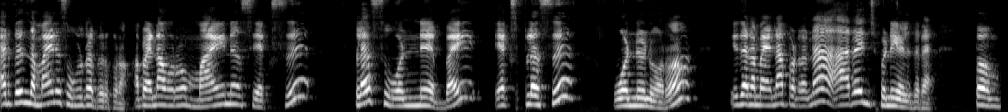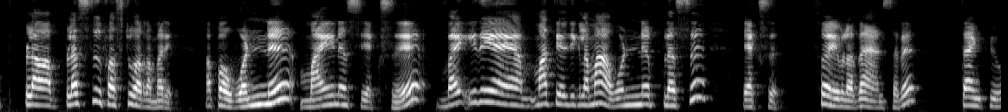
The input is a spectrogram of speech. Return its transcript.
அடுத்தது இந்த மைனஸ் உள்ள பெருக்கிறோம் அப்போ என்ன வரும்? மைனஸ் எக்ஸு ப்ளஸ் ஒன்று பை எக்ஸ் ப்ளஸ்ஸு ஒன்றுன்னு வரும். இதை நம்ம என்ன பண்ணுறோன்னா அரேஞ்ச் பண்ணி எழுதுகிறேன் இப்போ ப்ள ப்ளஸ்ஸு ஃபஸ்ட்டு வர்ற மாதிரி. அப்போ ஒன்று மைனஸ் எக்ஸு பை இதையே மாற்றி எழுதிக்கலாமா? ஒன்று ப்ளஸ்ஸு எக்ஸு ஸோ இவ்வளோ தான் ஆன்சரு தேங்க்யூ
